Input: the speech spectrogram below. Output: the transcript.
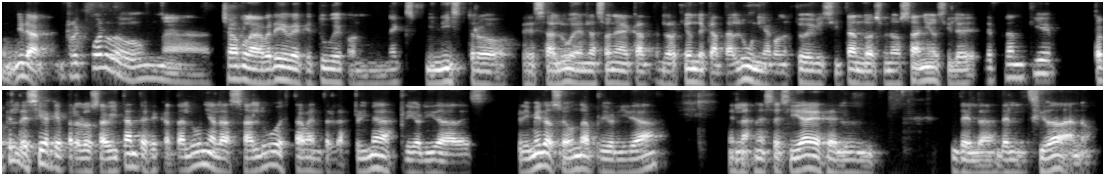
Mira, recuerdo una charla breve que tuve con un ex ministro de salud en la zona de la región de Cataluña cuando estuve visitando hace unos años y le, le planteé porque él decía que para los habitantes de Cataluña la salud estaba entre las primeras prioridades. Primera o segunda prioridad en las necesidades del, ciudadano.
